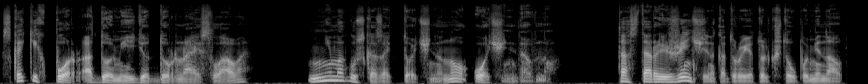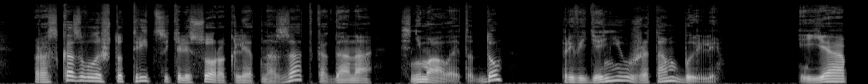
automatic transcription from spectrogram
С каких пор о доме идет дурная слава? Не могу сказать точно, но очень давно. Та старая женщина, которую я только что упоминал, рассказывала, что 30 или 40 лет назад, когда она снимала этот дом, привидения уже там были. И я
